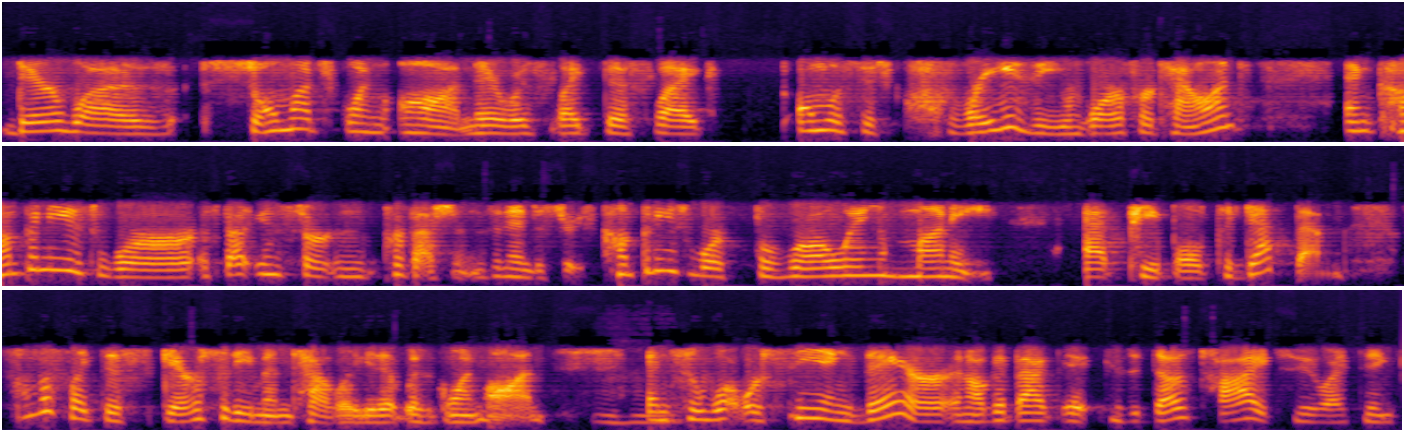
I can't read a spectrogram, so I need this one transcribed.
there was so much going on. There was like this, like almost this crazy war for talent. And companies were, especially in certain professions and industries, companies were throwing money at people to get them. It's almost like this scarcity mentality that was going on. Mm-hmm. And so what we're seeing there, and I'll get back because it, it does tie to, I think,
